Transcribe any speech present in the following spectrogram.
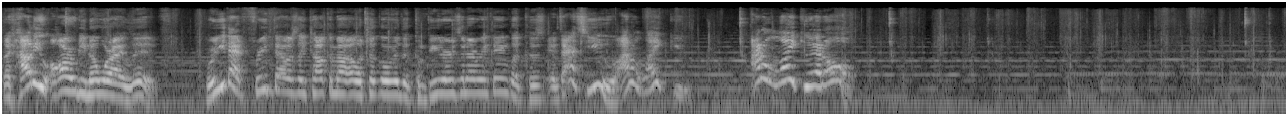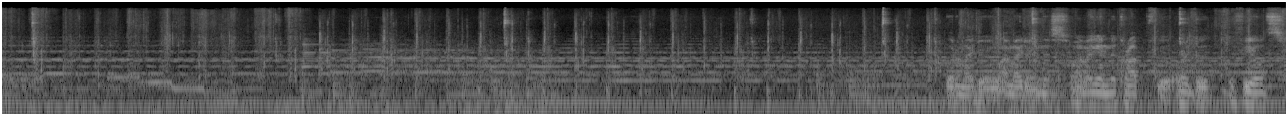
Like, how do you already know where I live? Were you that freak that was like talking about oh it took over the computers and everything? Like, cause if that's you, I don't like you. I don't like you at all. Field or the, the fields?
